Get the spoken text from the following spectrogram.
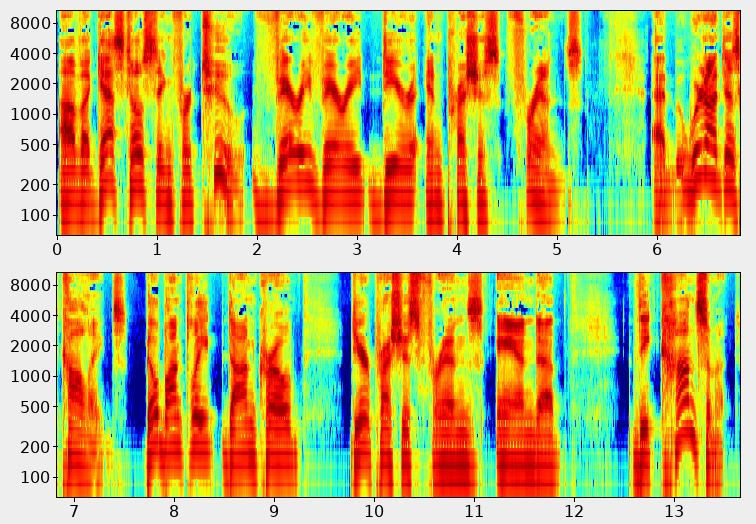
of a guest hosting for two very, very dear and precious friends. Uh, we're not just colleagues. Bill Bunkley, Don Crow, dear precious friends, and uh, the consummate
